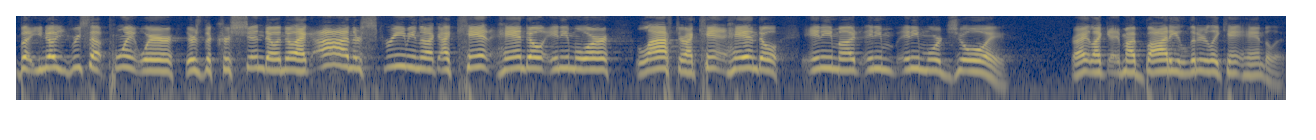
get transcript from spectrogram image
But you know, you reach that point where there's the crescendo and they're like, ah, and they're screaming. They're like, I can't handle any more laughter. I can't handle any, much, any, any more joy right? Like my body literally can't handle it.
